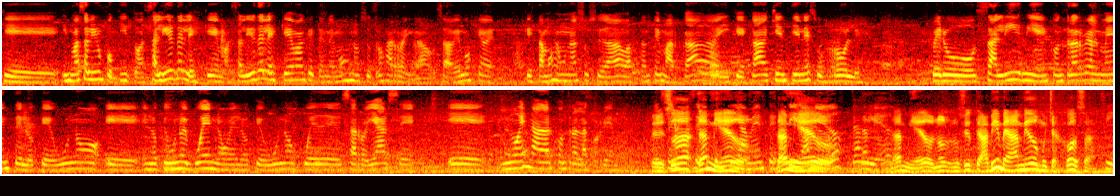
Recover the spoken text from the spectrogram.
que, y no a salir un poquito, a salir del esquema, salir del esquema que tenemos nosotros arraigados. Sabemos que, que estamos en una sociedad bastante marcada y que cada quien tiene sus roles, pero salir y encontrar realmente lo que uno, eh, en lo que uno es bueno, en lo que uno puede desarrollarse, eh, no es nadar contra la corriente. Pero Es eso da- da miedo, da sí, miedo. da miedo. Da miedo, no, no sé usted- a mí me da miedo muchas cosas. Sí.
